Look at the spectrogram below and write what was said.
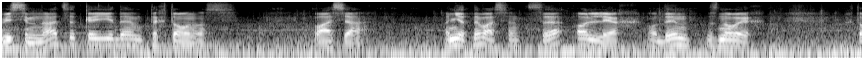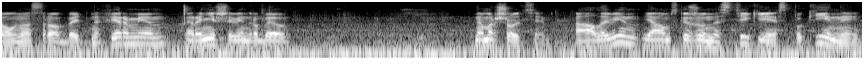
18 їде. Ти хто у нас? Вася. А ні, не Вася, це Олег, один з нових. Хто у нас робить на фермі. Раніше він робив на маршрутці. Але він, я вам скажу, настільки спокійний,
